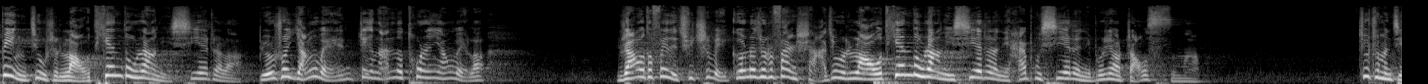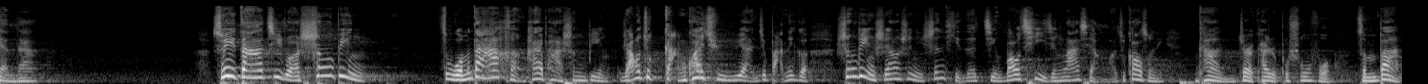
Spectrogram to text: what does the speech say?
病就是老天都让你歇着了，比如说阳痿，这个男的突然阳痿了，然后他非得去吃伟哥，那就是犯傻，就是老天都让你歇着了，你还不歇着，你不是要找死吗？就这么简单。所以大家记住啊，生病，我们大家很害怕生病，然后就赶快去医院，就把那个生病实际上是你身体的警报器已经拉响了，就告诉你，你看你这儿开始不舒服，怎么办？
